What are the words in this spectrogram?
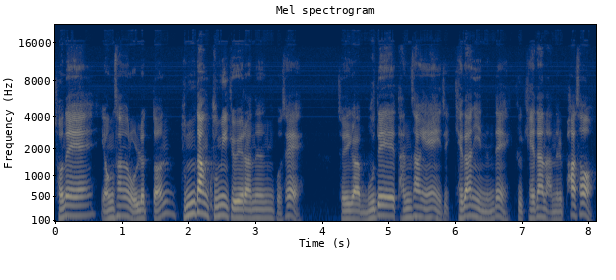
전에 영상을 올렸던 분당 구미교회라는 곳에 저희가 무대 단상에 이제 계단이 있는데 그 계단 안을 파서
